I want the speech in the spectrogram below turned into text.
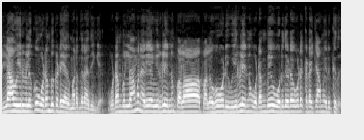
எல்லா உயிர்களுக்கும் உடம்பு கிடையாது மறந்துடாதீங்க. உடம்பு இல்லாமல் நிறைய உயிர்கள் இன்னும் பல பல கோடி உயிர்கள் இன்னும் உடம்பே ஒரு தடவை கூட கிடைக்காம இருக்குது.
